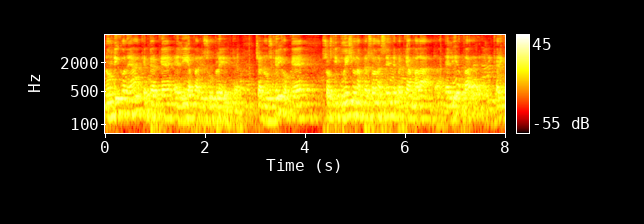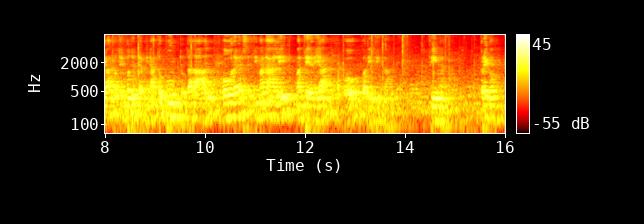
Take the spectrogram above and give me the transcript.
Non dico neanche perché è lì a fare il supplente, cioè non scrivo che sostituisce una persona assente perché è ammalata, è lì a fare l'incaricato a tempo determinato, punto, dall'AL, ore, settimanali, materia o qualifica. Fine. Prego.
